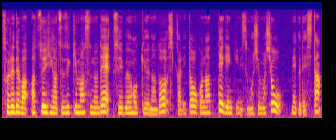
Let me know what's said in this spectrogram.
それでは暑い日が続きますので水分補給などしっかりと行って元気に過ごしましょう。メグでした。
